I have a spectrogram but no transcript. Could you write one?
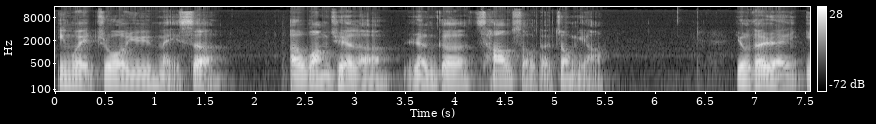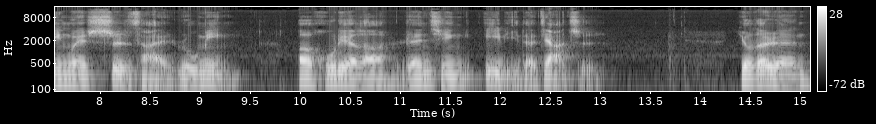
因为着于美色，而忘却了人格操守的重要；有的人因为视财如命，而忽略了人情义理的价值；有的人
